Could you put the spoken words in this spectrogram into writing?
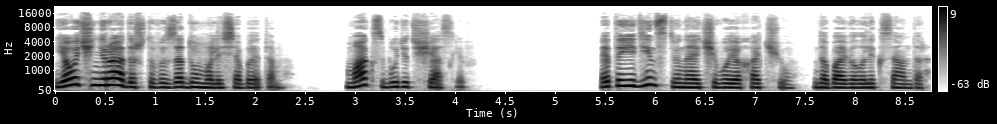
«Я очень рада, что вы задумались об этом. Макс будет счастлив». «Это единственное, чего я хочу», — добавил Александр.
